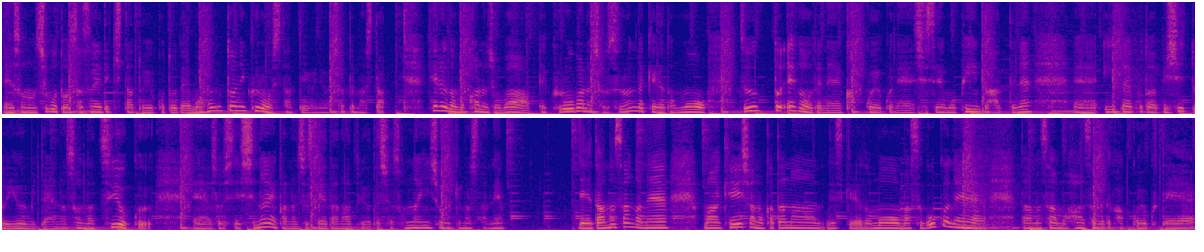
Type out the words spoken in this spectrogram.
えー、その仕事を支えてきたということでもう本当に苦労したっていうふうにおっしゃってましたけれども彼女は、えー、苦労話をするんだけれどもずっと笑顔でねかっこよくね姿勢もピンと張ってね、え言いたいことはビシッと言うみたいなそんな強く、えそしてしなやかな女性だなという私はそんな印象を受けましたね。で旦那さんがね、まあ、経営者の方なんですけれども、まあ、すごくね旦那さんもハンサムでかっこよくて、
